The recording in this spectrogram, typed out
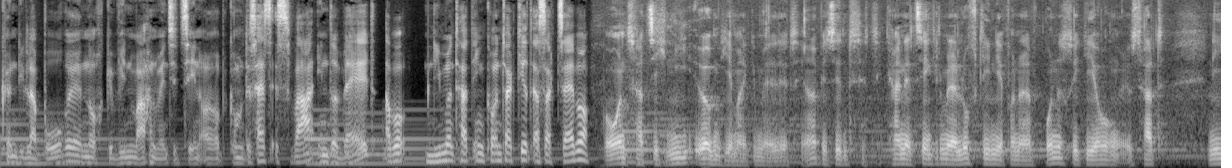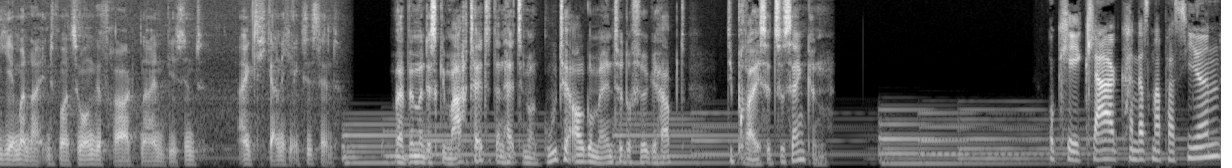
können die Labore noch Gewinn machen, wenn sie 10 Euro bekommen. Das heißt, es war in der Welt, aber niemand hat ihn kontaktiert. Er sagt selber. Bei uns hat sich nie irgendjemand gemeldet. Ja, wir sind keine 10 Kilometer Luftlinie von der Bundesregierung. Es hat nie jemand nach Informationen gefragt. Nein, wir sind eigentlich gar nicht existent. Weil wenn man das gemacht hätte, dann hätte man gute Argumente dafür gehabt, die Preise zu senken. Okay, klar kann das mal passieren,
